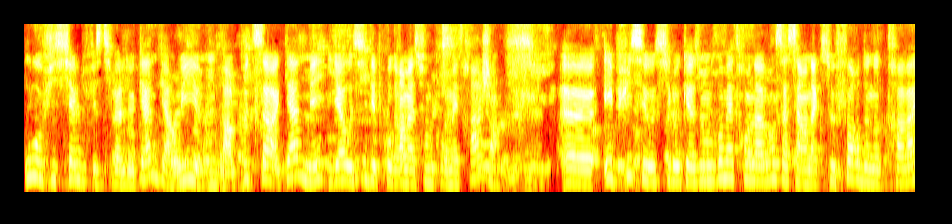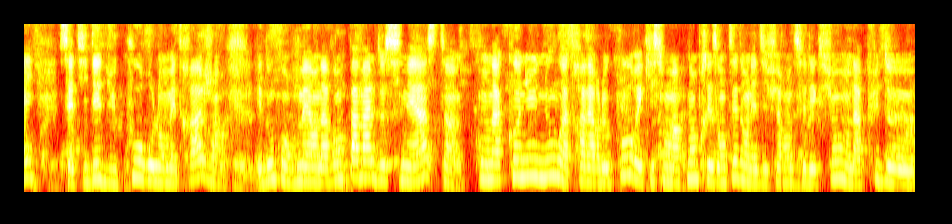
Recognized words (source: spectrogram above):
ou officielles du Festival de Cannes, car oui, on parle peu de ça à Cannes, mais il y a aussi des programmations de court métrage. Euh, et puis c'est aussi l'occasion de remettre en avant, ça c'est un axe fort de notre travail, cette idée du court au long métrage. Et donc on remet en avant pas mal de cinéastes qu'on a connus nous à travers le cours et qui sont maintenant présentés dans les différentes sélections. On a plus de,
